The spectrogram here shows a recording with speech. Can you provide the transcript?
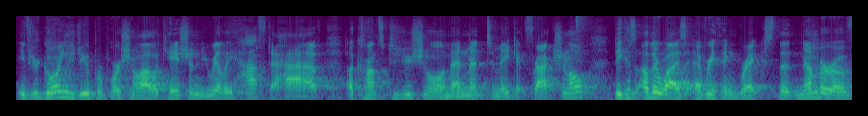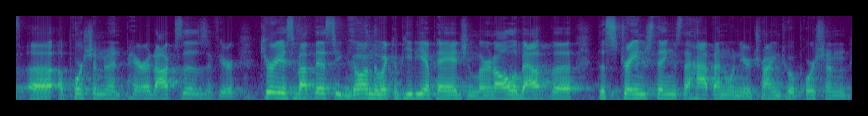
If you're going to do proportional allocation, you really have to have a constitutional amendment to make it fractional, because otherwise everything breaks. The number of uh, apportionment paradoxes, if you're curious about this, you can go on the Wikipedia page and learn all about the, the strange things that happen when you're trying to apportion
